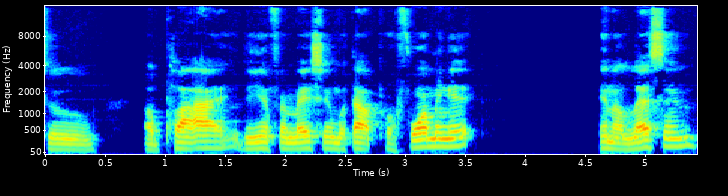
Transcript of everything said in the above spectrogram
to apply the information without performing it, in a lesson,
